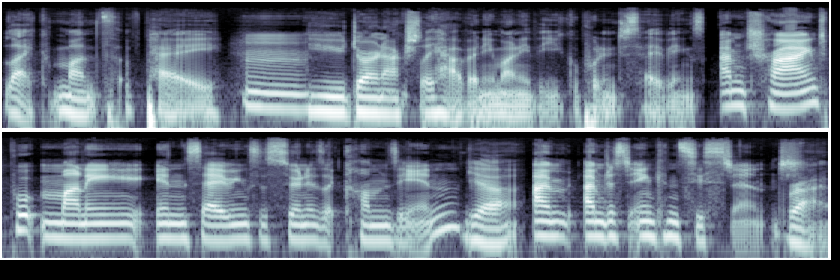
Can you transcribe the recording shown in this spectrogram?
like month of pay, hmm. you don't actually have any money that you could put into savings? I'm trying to put money in savings as soon as it comes in. Yeah, I'm I'm just inconsistent. right.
